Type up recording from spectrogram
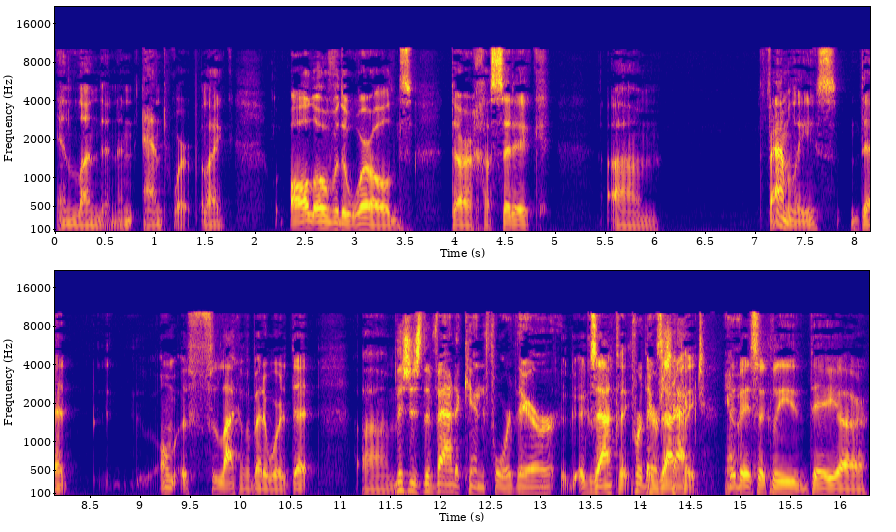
in London, in Antwerp, like all over the world, there are Hasidic um, families that for lack of a better word, that um, this is the Vatican for their exactly for their exactly. sect. Yeah. They basically they are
